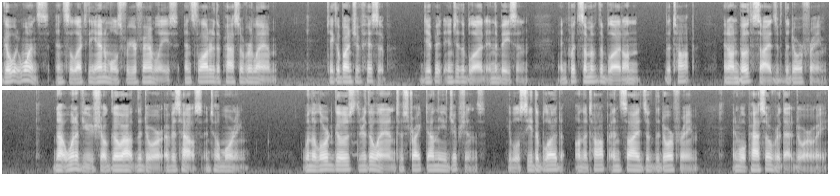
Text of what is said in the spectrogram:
Go at once and select the animals for your families and slaughter the Passover lamb. Take a bunch of hyssop, dip it into the blood in the basin, and put some of the blood on the top and on both sides of the door frame. Not one of you shall go out the door of his house until morning. When the Lord goes through the land to strike down the Egyptians, he will see the blood on the top and sides of the doorframe, and will pass over that doorway.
